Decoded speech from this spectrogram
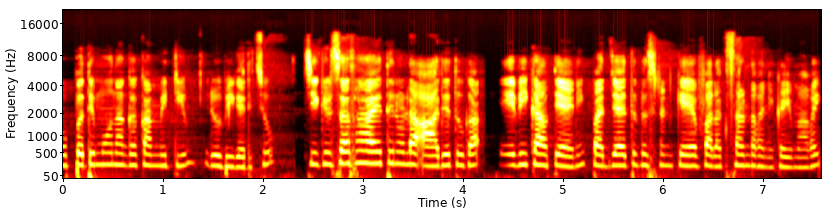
മുപ്പത്തിമൂന്നംഗ കമ്മിറ്റിയും രൂപീകരിച്ചു. ചികിത്സാ സഹായത്തിനുള്ള ആദ്യ തുക A V Karthyayani panchayat president K F അലക്സാണ്ടറിന് കൈമാറി.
